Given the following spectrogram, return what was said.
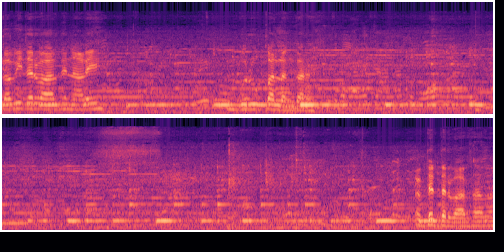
ਕਵੀ ਦਰਬਾਰ ਦੇ ਨਾਲੇ ਗੁਰੂ ਕਾ ਲੰਗਰ। ਉੱਧਰ ਦਰਬਾਰ ਸਾਹਿਬ ਆ।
